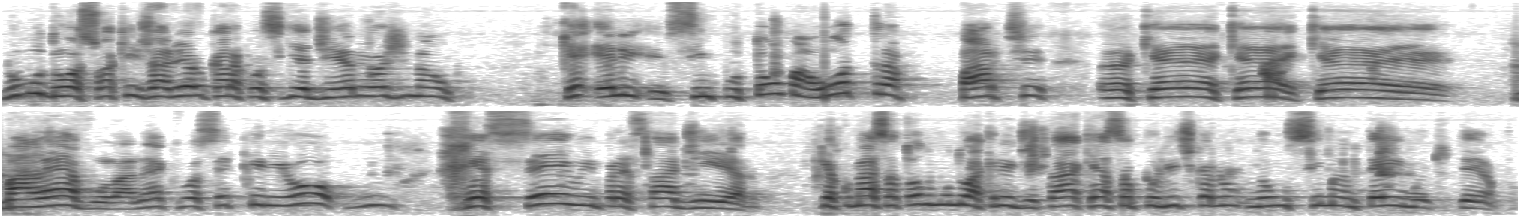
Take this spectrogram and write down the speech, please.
Não mudou, só que em janeiro o cara conseguia dinheiro e hoje não. Que ele se imputou uma outra parte uh, que, é, que, é, que é malévola, né? que você criou um receio em emprestar dinheiro. Porque começa todo mundo a acreditar que essa política não, não se mantém muito tempo.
